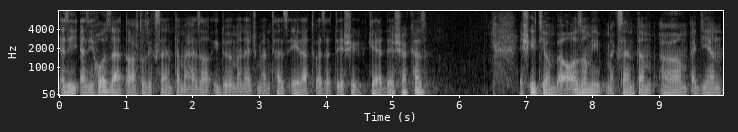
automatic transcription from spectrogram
ez, így, ez így hozzátartozik szerintem ehhez az időmenedzsmenthez, életvezetési kérdésekhez. És itt jön be az, ami meg szerintem egy ilyen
